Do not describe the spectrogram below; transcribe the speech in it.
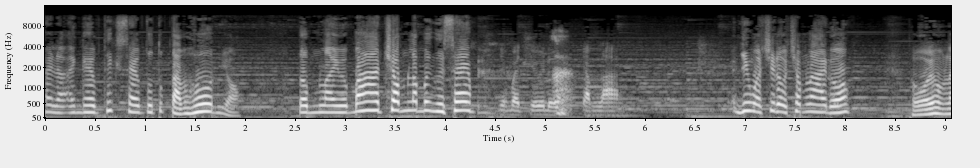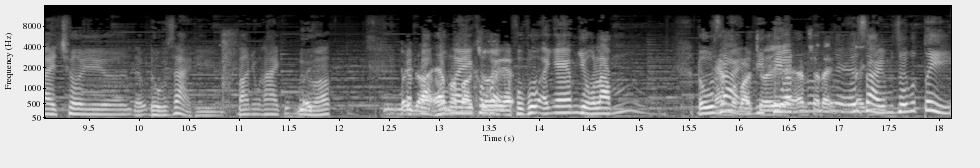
Hay là anh em thích xem tôi top 8 hơn nhỉ? Tầm này mà 350 người xem nhưng mà chưa được trăm like Nhưng mà chưa đầu trăm like đúng không? Thôi hôm nay chơi ờ, đấu, đấu giải thì bao nhiêu like cũng được bây giờ em hôm nay không phải là phục vụ anh em nhiều lắm Đấu Em giải là vì tiền em sẽ đánh- đánh- Giải dưới 1 tỷ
